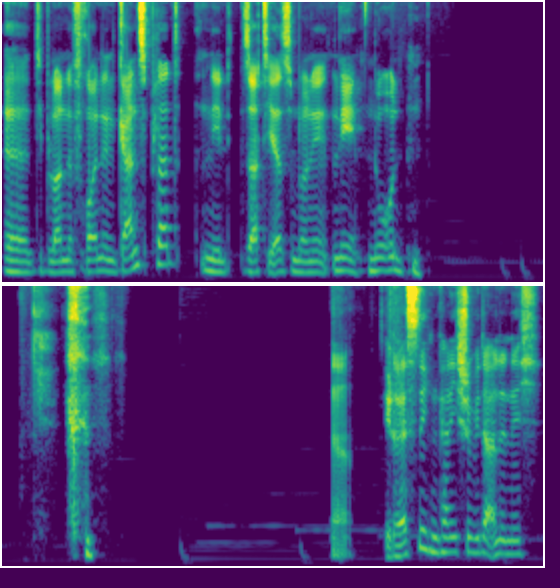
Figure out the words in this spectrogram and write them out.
Äh, die blonde Freundin ganz platt. Nee, sagt die erste Blondine. Nee, nur unten. ja. Die restlichen kann ich schon wieder alle nicht.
